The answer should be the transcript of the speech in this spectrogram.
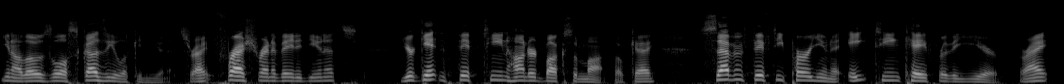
you know, those little scuzzy looking units, right? Fresh renovated units. You're getting fifteen hundred bucks a month, okay? Seven fifty per unit, eighteen K for the year, right?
